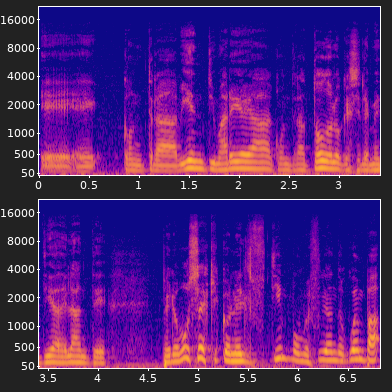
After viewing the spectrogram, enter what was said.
eh, contra viento y marea, contra todo lo que se le metía adelante. Pero vos sabés que con el tiempo me fui dando cuenta,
